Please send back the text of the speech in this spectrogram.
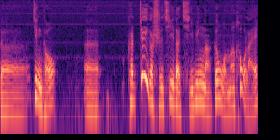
的镜头。呃，可这个时期的骑兵呢，跟我们后来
